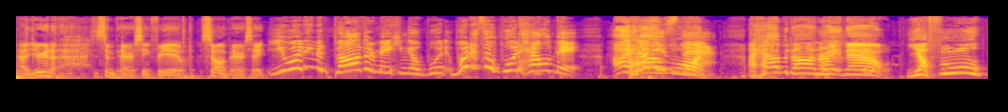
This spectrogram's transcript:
God, you're gonna, it's embarrassing for you. So embarrassing. You wouldn't even bother making a wood. What is a wood helmet? I What have one! that? I have it on right now. you fool!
